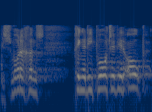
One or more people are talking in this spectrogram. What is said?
En s'morgens gingen die poorten weer open.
